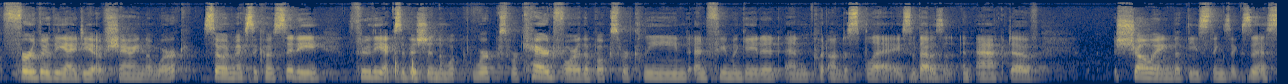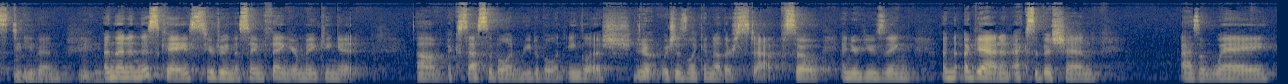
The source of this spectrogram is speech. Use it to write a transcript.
further the idea of sharing the work. So in Mexico City, through the exhibition, the wo- works were cared for, the books were cleaned and fumigated and put on display. So that was an act of showing that these things exist, Mhm. even. Mhm. And then in this case, you're doing the same thing. You're making it um, accessible and readable in English, Yeah. which is like another step. So, and you're using, an, again, an exhibition as a way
